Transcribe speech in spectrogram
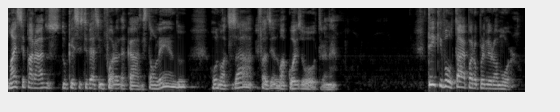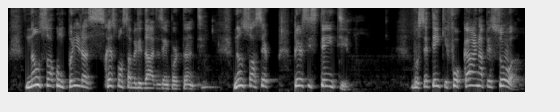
mais separados do que se estivessem fora da casa. Estão lendo, ou no WhatsApp, fazendo uma coisa ou outra, né? tem que voltar para o primeiro amor. Não só cumprir as responsabilidades é importante, não só ser persistente. Você tem que focar na pessoa,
